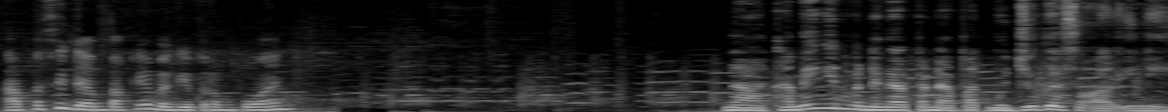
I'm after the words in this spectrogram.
Apa sih dampaknya bagi perempuan? Nah, kami ingin mendengar pendapatmu juga soal ini.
